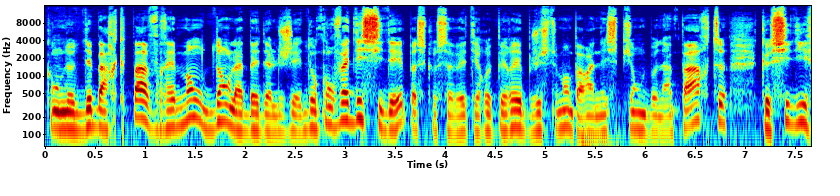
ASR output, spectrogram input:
qu'on ne débarque pas vraiment dans la baie d'Alger. Donc, on va décider, parce que ça avait été repéré justement par un espion de Bonaparte, que Sidi,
